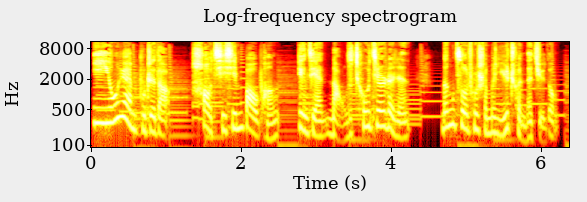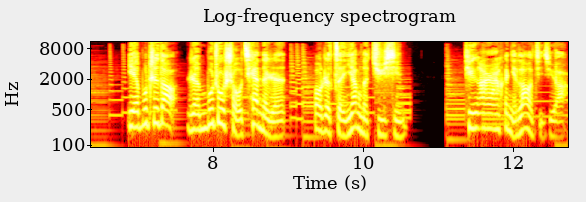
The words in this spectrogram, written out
你永远不知道好奇心爆棚并且脑子抽筋儿的人能做出什么愚蠢的举动，也不知道忍不住手欠的人抱着怎样的居心。听阿丫和你唠几句啊。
